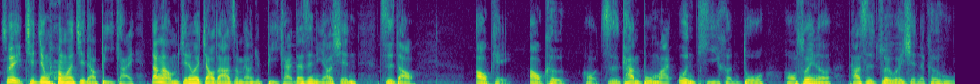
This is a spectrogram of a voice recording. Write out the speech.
所以千千万万记得要避开。当然，我们今天会教大家怎么样去避开，但是你要先知道，OK，奥克，哦，只看不买，问题很多，哦，所以呢，他是最危险的客户。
